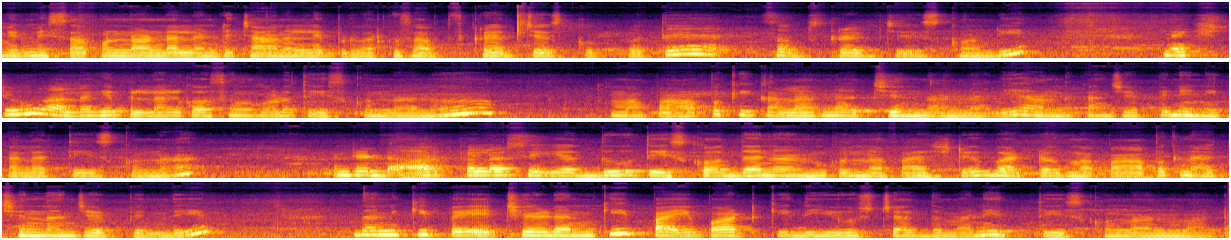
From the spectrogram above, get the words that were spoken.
మీరు మిస్ అవ్వకుండా ఉండాలంటే ఛానల్ని ఇప్పటివరకు సబ్స్క్రైబ్ చేసుకోకపోతే సబ్స్క్రైబ్ చేసుకోండి. నెక్స్ట్ అలాగే పిల్లల కోసం కూడా తీసుకున్నాను. మా పాపకి కలర్ నచ్చింది అన్నది అందుకని చెప్పి నేను ఈ కలర్ తీసుకున్నా. అంటే డార్క్ కలర్స్ వేయొద్దు తీసుకోవద్దని అనుకున్నా ఫస్ట్ బట్ మా పాపకి నచ్చిందని చెప్పింది. దానికి పే చేయడానికి పై పార్ట్కి ఇది యూస్ చేద్దామని ఇది తీసుకున్నాను అనమాట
